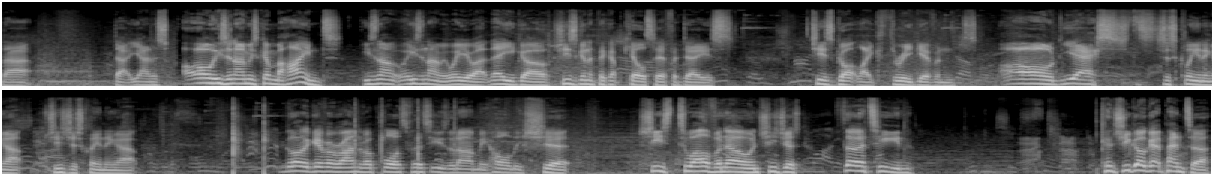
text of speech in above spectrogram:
that that Janus. Oh, Izanami's come behind. He's not. Izanami. Where you at? There you go. She's gonna pick up kills here for days. She's got like three given. Oh yes, just cleaning up. She's just cleaning up. Gotta give a round of applause for this army. Holy shit. She's 12 and 0 and she's just 13 can she go get Penta?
